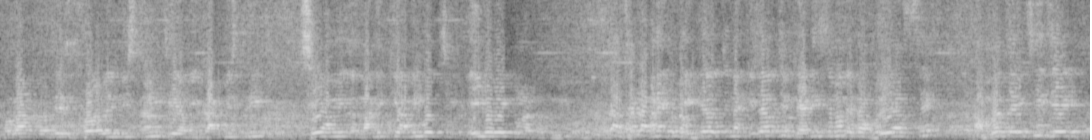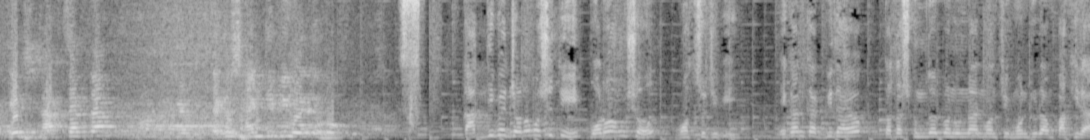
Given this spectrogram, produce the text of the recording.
ট্রলার যে ট্রলারের মিস্ত্রি যে আমি কাঠ মিস্ত্রি সে আমি মালিককে আমি বলছি এইভাবেই ট্রলারটা তুমি। মানে এটা হচ্ছে না এটা হচ্ছে ট্র্যাডিশনাল এটা হয়ে আসছে। আমরা চাইছি যে এর স্ট্রাকচারটা একটু সাইন্টিফিক ওয়েতে হোক। কাকদ্বীপের জনবসতির বড় অংশ মৎস্যজীবী। এখানকার বিধায়ক তথা সুন্দরবন উন্নয়ন মন্ত্রী মন্টুরাম পাখিরা।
